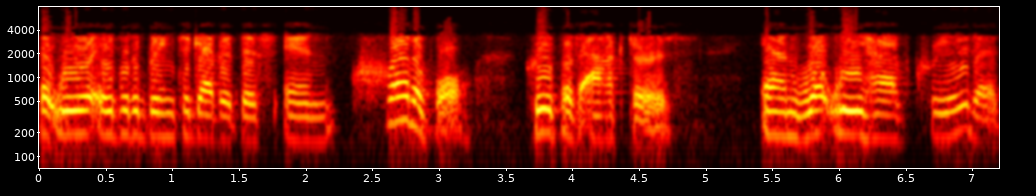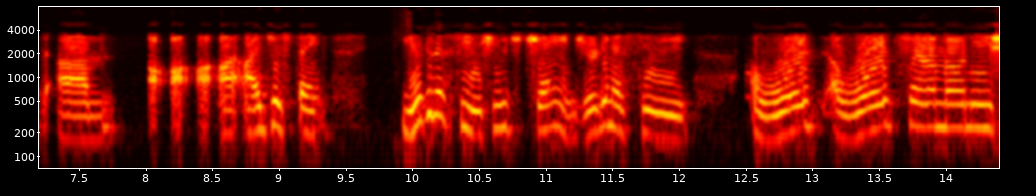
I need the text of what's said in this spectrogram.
that we were able to bring together this incredible group of actors and what we have created. Um, I, I, I just think you're going to see a huge change. You're going to see award award ceremony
